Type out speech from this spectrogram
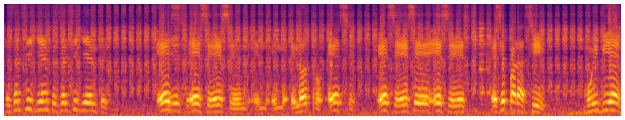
Es el siguiente, es el siguiente. Es, Ese. ese, ese, el, el, el, el otro, ese, ese, ese, ese es. Ese para sí. Muy bien.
